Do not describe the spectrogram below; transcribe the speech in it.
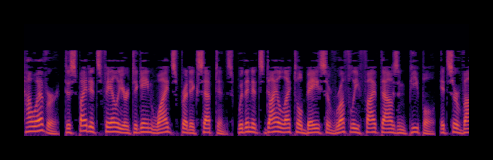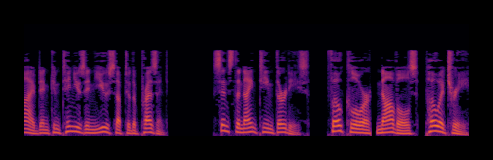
However, despite its failure to gain widespread acceptance, within its dialectal base of roughly 5,000 people, it survived and continues in use up to the present. Since the 1930s, folklore, novels, poetry,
